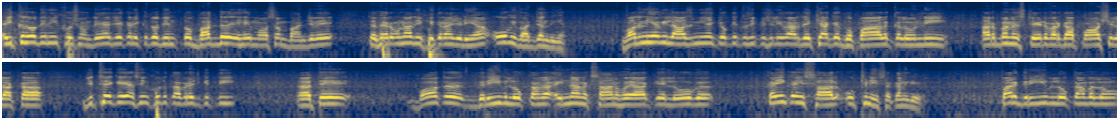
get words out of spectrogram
ਇੱਕ ਦੋ ਦਿਨ ਹੀ ਖੁਸ਼ ਹੁੰਦੇ ਆ। ਜੇਕਰ ਇੱਕ ਦੋ ਦਿਨ ਤੋਂ ਵੱਧ ਇਹ ਮੌਸਮ ਬਣ ਜਾਵੇ ਤੇ ਫਿਰ ਉਹਨਾਂ ਦੀ ਫਿਕਰਾਂ ਜਿਹੜੀਆਂ ਉਹ ਵੀ ਵੱਧ ਜਾਂਦੀਆਂ। ਵਧਣੀਆਂ ਵੀ ਲਾਜ਼ਮੀ ਹੈ ਕਿਉਂਕਿ ਤੁਸੀਂ ਪਿਛਲੀ ਵਾਰ ਦੇਖਿਆ ਕਿ ਗੋਪਾਲ ਕਲੋਨੀ ਅਰਬਨ ਸਟੇਟ ਵਰਗਾ ਪੌਸ਼ ਇਲਾਕਾ ਜਿੱਥੇ ਕਿ ਅਸੀਂ ਖੁਦ ਕਵਰੇਜ ਕੀਤੀ ਅ, ਤੇ ਬਹੁਤ ਗਰੀਬ ਲੋਕਾਂ ਦਾ ਇੰਨਾ ਨੁਕਸਾਨ ਹੋਇਆ ਕਿ ਲੋਕ ਕਈ ਕਈ ਸਾਲ ਉੱਠ ਨਹੀਂ ਸਕਣਗੇ। ਪਰ ਗਰੀਬ ਲੋਕਾਂ ਵੱਲੋਂ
